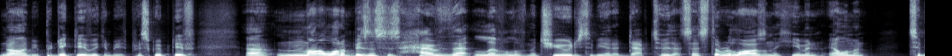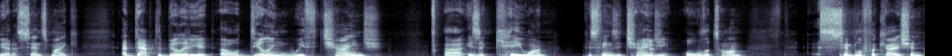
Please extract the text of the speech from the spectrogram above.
not only be predictive, we can be prescriptive. Uh, not a lot of businesses have that level of maturity to be able to adapt to that. So it still relies on the human element to be able to sense make adaptability or dealing with change uh, is a key one because things are changing yep. all the time. Simplification,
